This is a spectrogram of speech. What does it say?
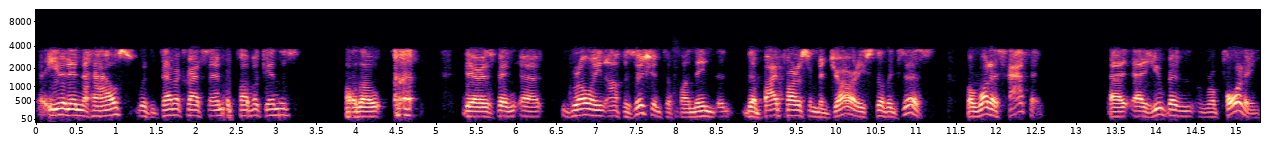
Even in the House, with the Democrats and Republicans, although there has been uh, growing opposition to funding, the, the bipartisan majority still exists. But what has happened, uh, as you've been reporting,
